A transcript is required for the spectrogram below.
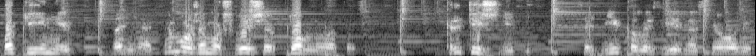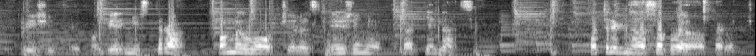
спокійних занять. Ми можемо швидше втомлюватися. Критичні дні. Це дні, коли згідно з теорією підвищується ймовірність травм, помилок через зниження координації. Потрібна особлива операція.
